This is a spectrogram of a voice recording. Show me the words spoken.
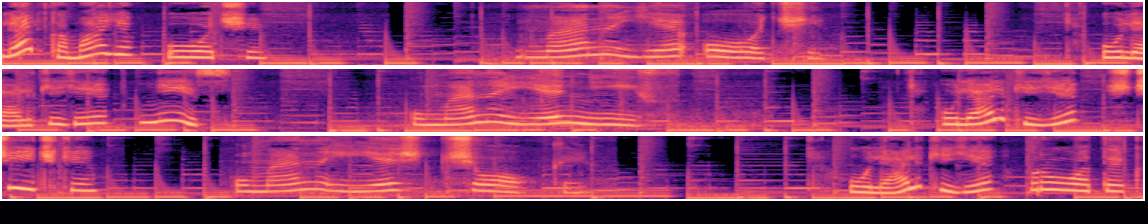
Лялька має очі. У мене є очі. У ляльки є ніс. У мене є ніс. У ляльки є щічки. У мене є щоки. У ляльки є ротик.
